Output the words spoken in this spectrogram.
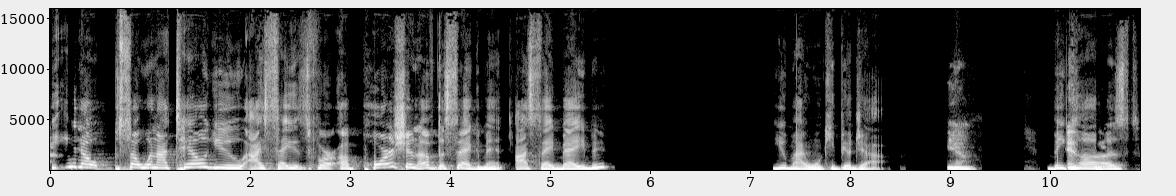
you know, so when I tell you, I say it's for a portion of the segment, I say, baby, you might want to keep your job. yeah. because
